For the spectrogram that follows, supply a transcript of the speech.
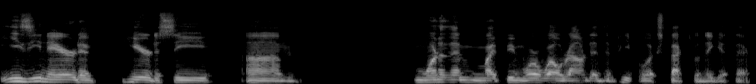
easy narrative here to see. Um, one of them might be more well-rounded than people expect when they get there.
